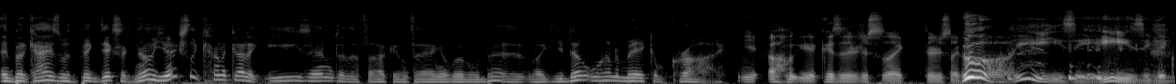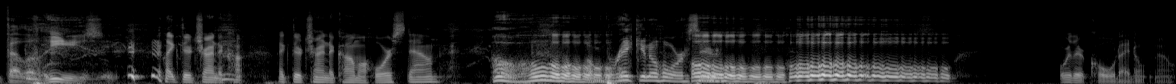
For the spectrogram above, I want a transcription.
and but guys with big dicks like, no, you actually kind of got to ease into the fucking thing a little bit. Like you don't want to make them cry. Yeah. Oh yeah, because they're just like they're just like, oh, easy, easy, big fella, easy. like they're trying to cal- like they're trying to calm a horse down. Oh, oh, I'm breaking a horse here. oh, oh, or they're cold. I don't know.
